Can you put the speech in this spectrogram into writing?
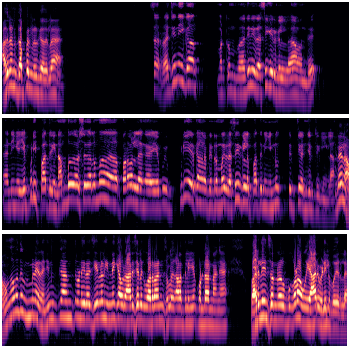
அதில் என்ன தப்புன்னு இருக்குது அதில்? சார் ரஜினிகாந்த் மற்றும் ரஜினி ரசிகர்கள்லாம் வந்து நீங்கள் எப்படி பார்த்துறீங்க ஐம்பது வருஷ காலமாக பரவாயில்லைங்க. எப்படி இப்படியே இருக்காங்க அப்படின்ற மாதிரி ரசிகர்களை பார்த்து நீங்கள் இன்னும் திருப்தி அடைஞ்சிட்டு இருக்கீங்களா? இல்லை இல்லை அவங்க வந்து உண்மையிலே ரஜினிகாந்தனுடைய ரசிகர்கள் இன்றைக்கி அவர் அரசியலுக்கு வர்றான்னு சொல்ல காலத்துலேயும் கொண்டாடினாங்க. வரலின்னு சொன்னப்போ கூட அவங்க யாரும் வெளியில் போயிடல.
